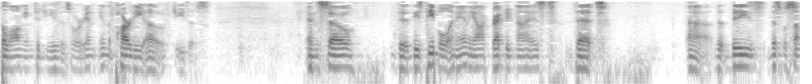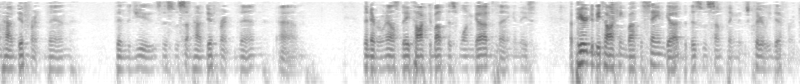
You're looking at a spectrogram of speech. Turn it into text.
belonging to Jesus or in, in the party of Jesus. And so the, these people in Antioch recognized that uh, that these this was somehow different than than the Jews. This was somehow different than um, than everyone else. They talked about this one God thing, and they appeared to be talking about the same God, but this was something that was clearly different.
